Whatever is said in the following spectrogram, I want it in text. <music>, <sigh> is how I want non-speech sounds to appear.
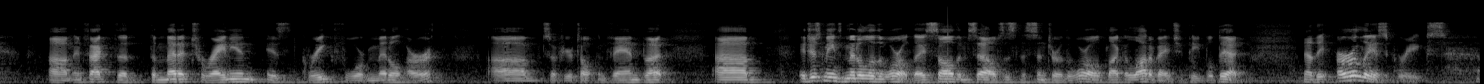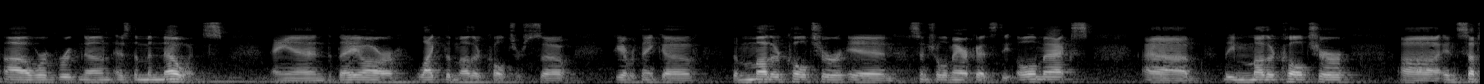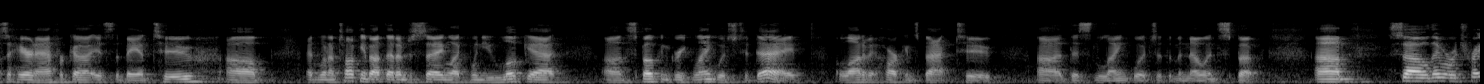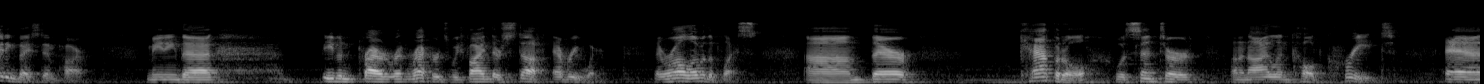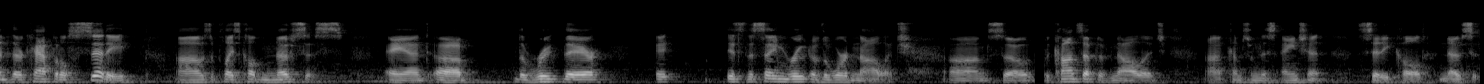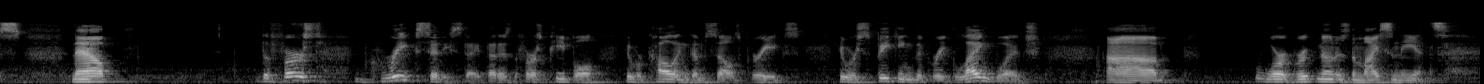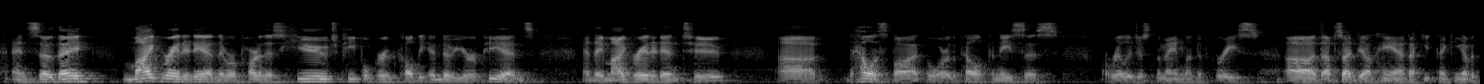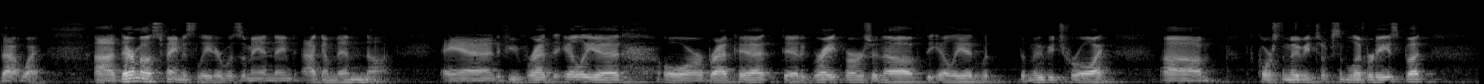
Um, in fact, the, the Mediterranean is Greek for Middle Earth. Um, so if you're a Tolkien fan, but um, it just means middle of the world. They saw themselves as the center of the world, like a lot of ancient people did. Now, the earliest Greeks uh, were a group known as the Minoans, and they are like the mother culture. So if you ever think of the mother culture in Central America, it's the Olmecs. Uh, the mother culture uh, in sub-Saharan Africa, it's the Bantu. Uh, and when I'm talking about that, I'm just saying like when you look at uh, the spoken Greek language today, a lot of it harkens back to uh, this language that the Minoans spoke. Um, so they were a trading-based empire, meaning that even prior to written records, we find their stuff everywhere. They were all over the place. Um, their capital was centered on an island called Crete, and their capital city uh, was a place called Knossos. And uh, the root there, it, it's the same root of the word knowledge. Um, so the concept of knowledge uh, comes from this ancient city called Knossos. Now, the first Greek city-state, that is the first people who were calling themselves Greeks, who were speaking the Greek language, uh, were a group known as the Mycenaeans. And so they migrated in. They were part of this huge people group called the Indo-Europeans, and they migrated into uh, the Hellespont or the Peloponnesus, or really just the mainland of Greece, uh, the upside down hand. I keep thinking of it that way. Uh, their most famous leader was a man named Agamemnon. And if you've read the Iliad or Brad Pitt did a great version of the Iliad with the movie Troy, um, of course, the movie took some liberties, but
